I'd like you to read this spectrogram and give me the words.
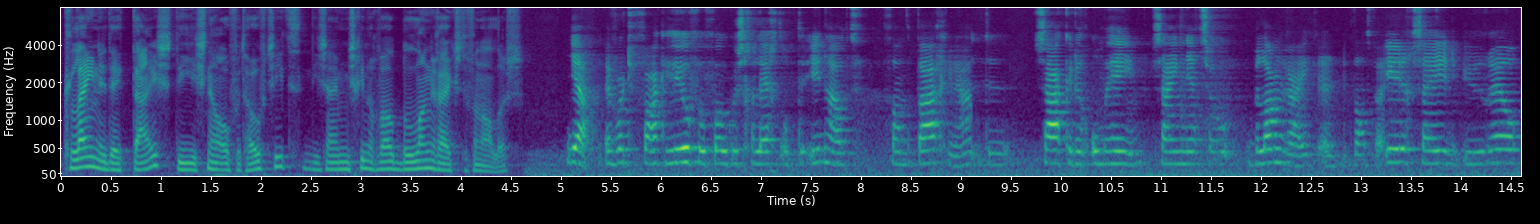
kleine details die je snel over het hoofd ziet, die zijn misschien nog wel het belangrijkste van alles. Ja, er wordt vaak heel veel focus gelegd op de inhoud van de pagina. De zaken eromheen zijn net zo belangrijk. Wat we eerder zeiden, de URL,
